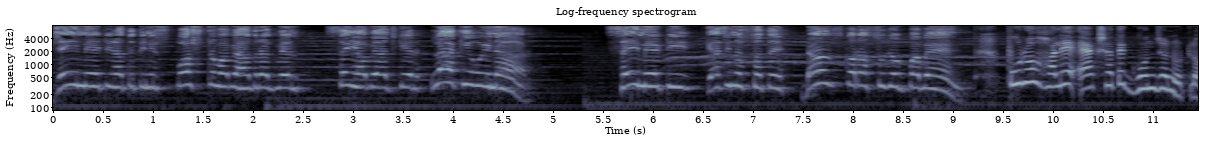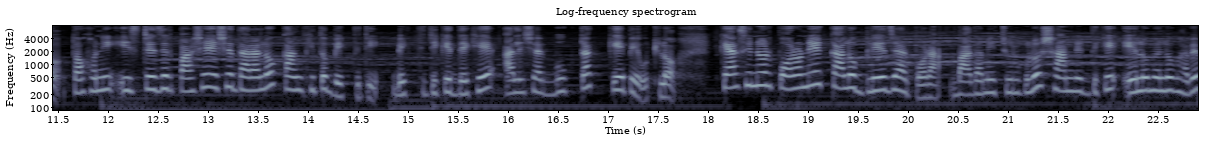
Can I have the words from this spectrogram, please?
যেই মেয়েটির হাতে তিনি স্পষ্টভাবে হাত রাখবেন, সেই হবে আজকের লাকি উইনার সেই মেয়েটি ক্যাসিনোর সাথে ডান্স করার সুযোগ পাবেন। পুরো হলে একসাথে গুঞ্জন উঠল। তখনই স্টেজের পাশে এসে দাঁড়াল কাঙ্ক্ষিত ব্যক্তিটি। ব্যক্তিটিকে দেখে আলিশার বুকটা কেঁপে উঠল। ক্যাসিনোর পরনে কালো ব্লেজার পরা, বাদামি চুলগুলো সামনের দিকে এলোমেলোভাবে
